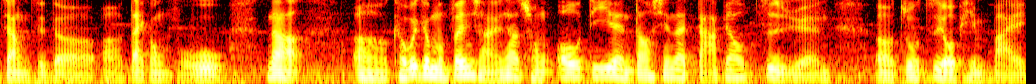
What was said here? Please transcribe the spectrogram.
这样子的呃代工服务。那呃，可不可以跟我们分享一下，从 ODN 到现在达标智源，呃，做自有品牌，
